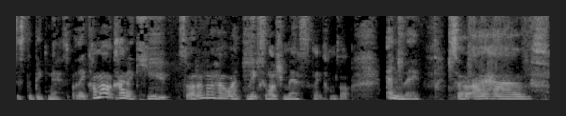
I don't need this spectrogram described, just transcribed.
just a big mess but they come out kind of cute so i don't know how i make so much mess when it comes out. Anyway so i have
